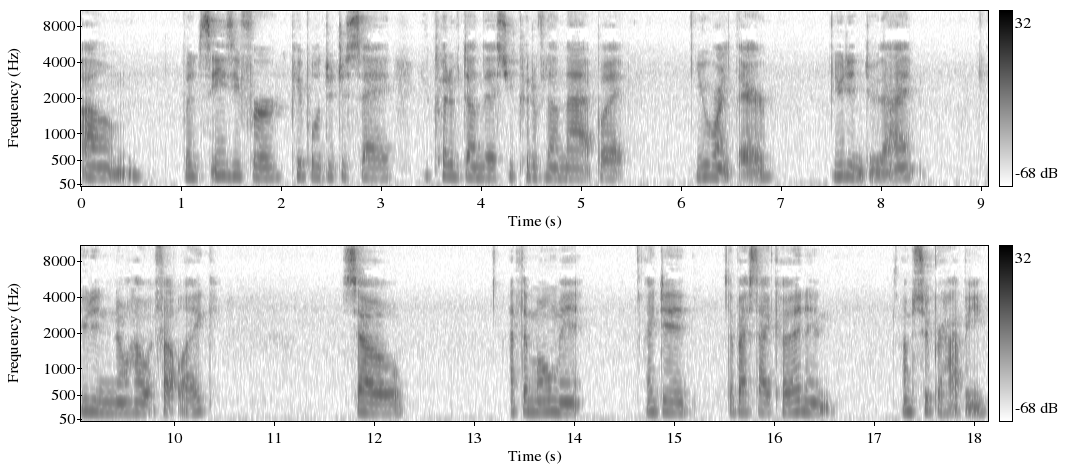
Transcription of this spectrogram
Um, but it's easy for people to just say, you could have done this, you could have done that, but you weren't there. You didn't do that you didn't know how it felt like. So at the moment, I did the best I could and I'm super happy.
